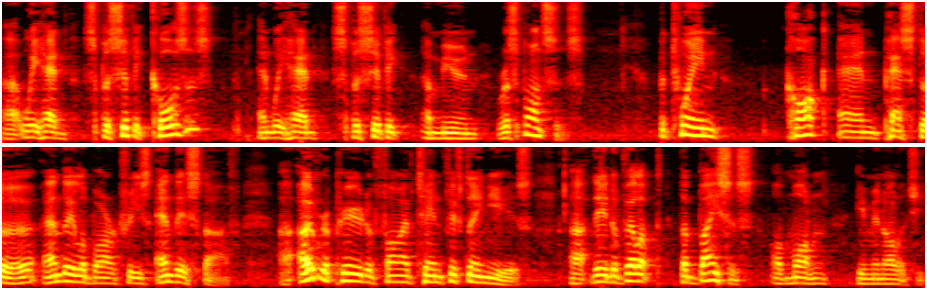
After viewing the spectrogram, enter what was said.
Uh, we had specific causes and we had specific immune responses. Between Koch and Pasteur and their laboratories and their staff, uh, over a period of 5, 10, 15 years, uh, they developed the basis of modern immunology.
